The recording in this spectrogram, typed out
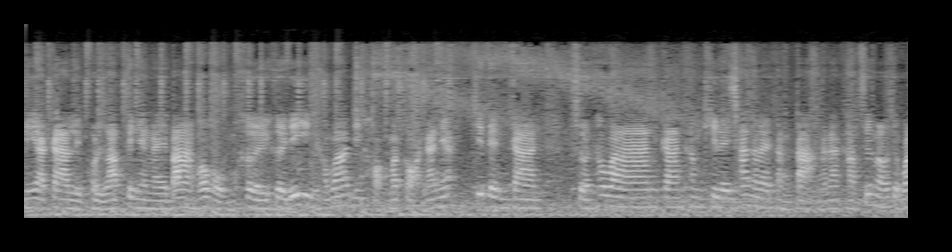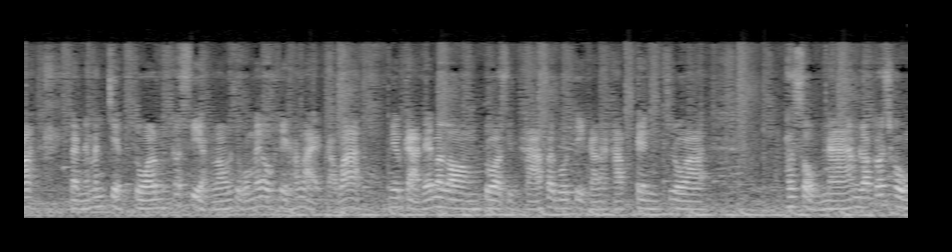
มีอาการหรือผลลัพธ์เป็นยังไงบ้าง เพราะผมเคยเคยได้ยินคำว่าดีท็อกมาก่อนนั้นเนี้ยที่เป็นการสวนทวารการทำคีเลชันอะไรต่างๆนะครับ ซึ่งเรารู้สึกว่าแบบนั้มันเจ็บตัวแล้วมันก็เสี่ยงเรารู้สึกว่าไม่โอเคเท่าไหร่แต่ว่ามีโอกาสได้มาลองตัวสินค้าไฟโบติกกันนะครับ เป็นตัวผสมน้ำแล้วก็ชง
